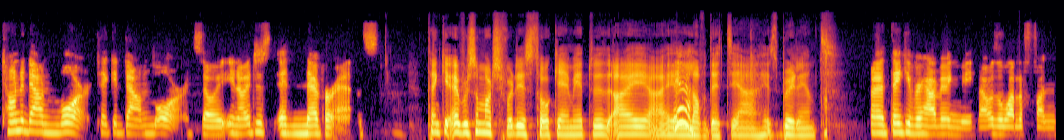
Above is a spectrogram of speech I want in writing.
tone it down more take it down more. So you know it just it never ends. Thank you ever so much for this talk amy. It was, i i yeah. loved it. Yeah it's brilliant. And thank you for having me. That was a lot of fun.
